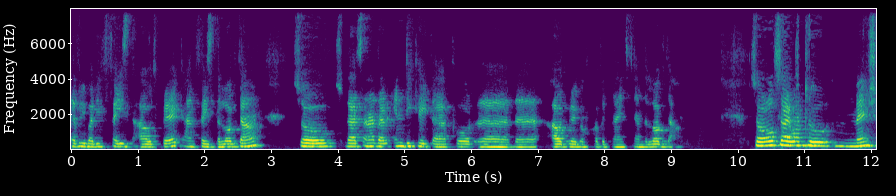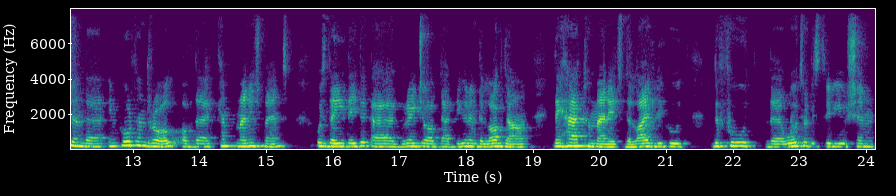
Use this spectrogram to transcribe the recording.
everybody faced the outbreak and faced the lockdown. So that's another indicator for uh, the outbreak of COVID-19 and the lockdown. So also I want to mention the important role of the camp management, which they, they did a great job that during the lockdown, they had to manage the livelihood, the food, the water distribution,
